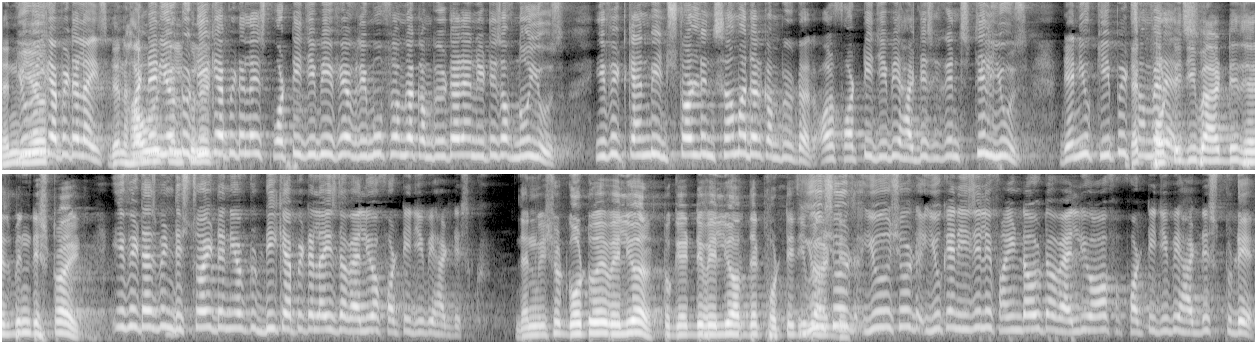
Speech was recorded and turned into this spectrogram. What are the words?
Then you will have- capitalize. then how but then you have to decapitalize 40 GB if you have removed from the computer and it is of no use. If it can be installed in some other computer or 40 GB hard disk you can still use. Then you keep it That somewhere 40 else. GB hard disk has been destroyed. If it has been destroyed then you have to decapitalize the value of 40 GB hard disk. Then we should go to a valuer to get the value of that 40 GB You hard should, disk. you should, you should you can easily find out a value of 40 GB hard disk today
